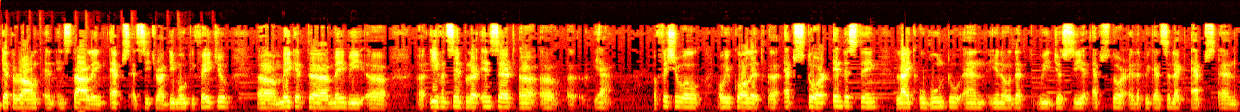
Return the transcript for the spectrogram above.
get around and installing apps etc demotivate you make it uh, maybe uh, uh even simpler insert uh, uh, yeah visual or you call it app store in this thing like Ubuntu and you know that we just see an app store and that we can select apps and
